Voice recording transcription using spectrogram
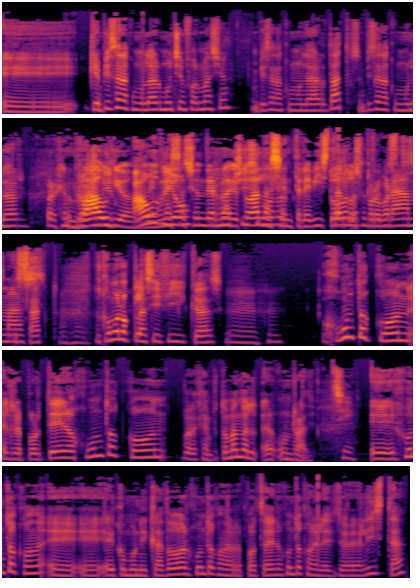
eh, que empiezan a acumular mucha información, empiezan a acumular datos, empiezan a acumular... Por ejemplo, audio, audio una estación de radio, todas las entrevistas, los programas. Exacto. ¿Cómo lo clasificas? Junto con el reportero, junto con, por ejemplo, tomando eh, un radio, eh, junto con eh, el comunicador, junto con el reportero, junto con el editorialista,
